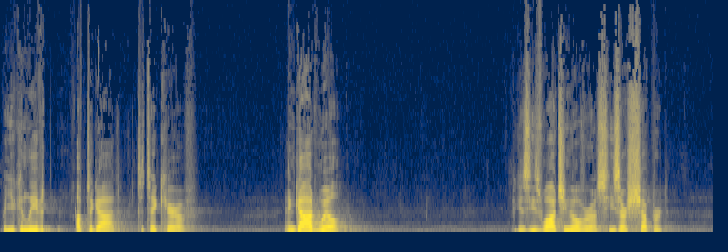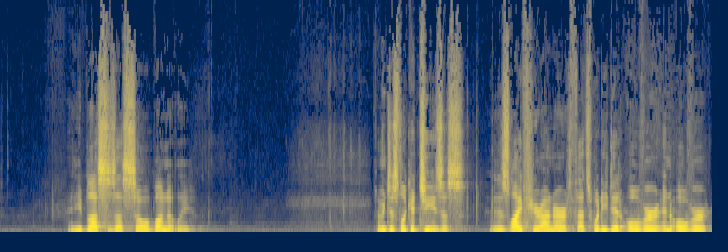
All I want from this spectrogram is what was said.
But you can leave it up to God to take care of. And God will. Because He's watching over us, He's our shepherd. And He blesses us so abundantly. I mean, just look at Jesus in His life here on earth. That's what He did over and over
